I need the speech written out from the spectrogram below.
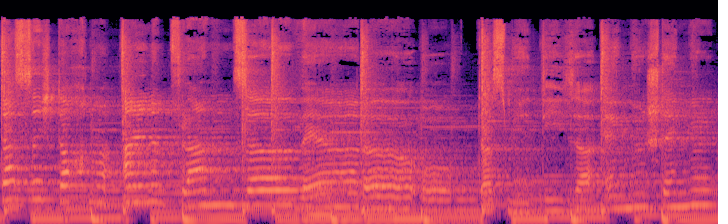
dass ich doch nur eine Pflanze werde, oh, dass mir dieser enge Stängel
